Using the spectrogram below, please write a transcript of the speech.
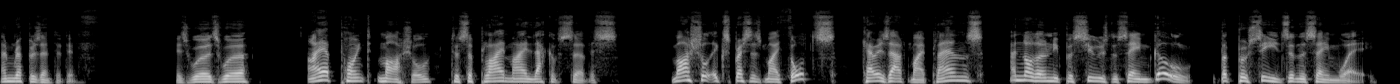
and representative. His words were, I appoint Marshall to supply my lack of service. Marshall expresses my thoughts, carries out my plans, and not only pursues the same goal, but proceeds in the same way.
